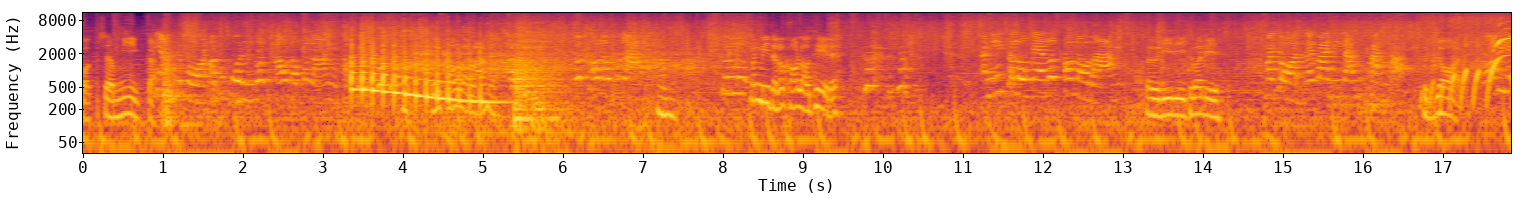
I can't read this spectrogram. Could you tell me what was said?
บักแซมมี่กัดเนี่ยจะบอกเอาทุกคนรถเขาเราก็ล้างอยู่ครับรถเขาเราล้างเหรอรถเขาเราก็ล้างอืมคือมันมีแต่รถเขาเราเท่เลย เออดีดีถือว่าดี มาจอดในบ้านนี้ล้างทุกคันค่ะสุดยอดน้องพี่เล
